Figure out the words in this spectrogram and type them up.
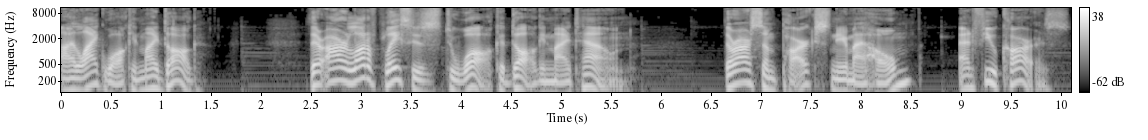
I like walking my dog. There are a lot of places to walk a dog in my town. There are some parks near my home and few cars.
